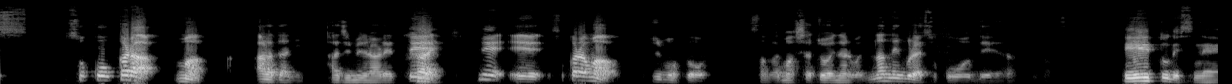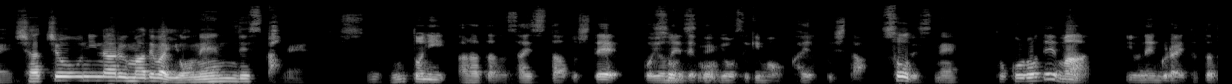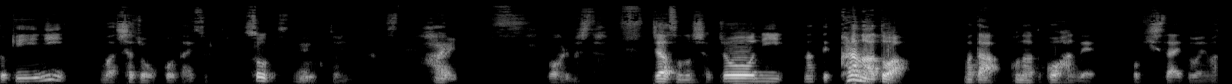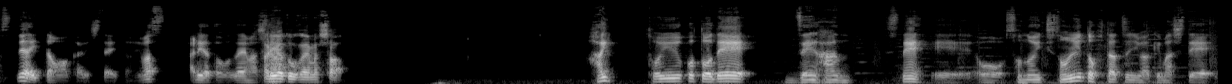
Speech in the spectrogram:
そこから、まあ、新たに始められて、はいで、えーそこからまあ、藤本さんがまあ社長になるまで何年ぐらいそこでやられてたんですか？えーとですね、社長になるまでは4年ですかね。本当に新たな再スタートして、こう4年でこそう業績も回復したそうですね。ところで、まあ、4年ぐらい経った時に、まあ、社長を交代するそうですねという。ことになったんですね。はい。わかりました。じゃあ、その社長になってからの後は、また、この後後半でお聞きしたいと思います。では、一旦お別れしたいと思います。ありがとうございました。ありがとうございました。はい。ということで、前半ですね、えーをその1、その2と2つに分けまして、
